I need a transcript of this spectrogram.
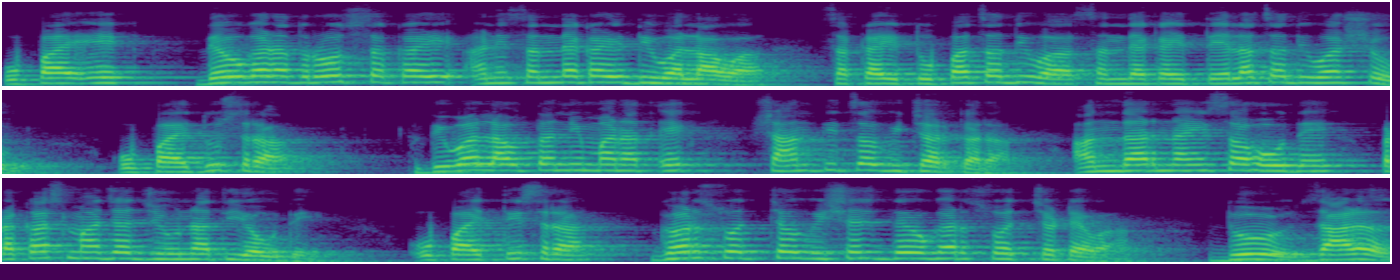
उपाय एक देवघरात रोज सकाळी आणि संध्याकाळी दिवा लावा. सकाळी तुपाचा दिवा संध्याकाळी तेलाचा दिवा शुभ. उपाय दुसरा दिवा लावताना मनात एक शांतीचा विचार करा. अंधार नाहीसा होऊ दे प्रकाश माझ्या जीवनात येऊ दे. उपाय तिसरा घर स्वच्छ विशेष देवघर स्वच्छ ठेवा. धूळ जाळं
